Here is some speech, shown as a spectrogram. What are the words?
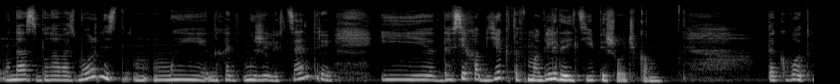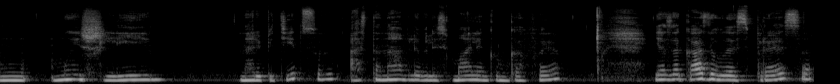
у нас была возможность, мы, наход... мы жили в центре, и до всех объектов могли дойти пешочком. Так вот, мы шли на репетицию, останавливались в маленьком кафе, я заказывала эспрессо,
